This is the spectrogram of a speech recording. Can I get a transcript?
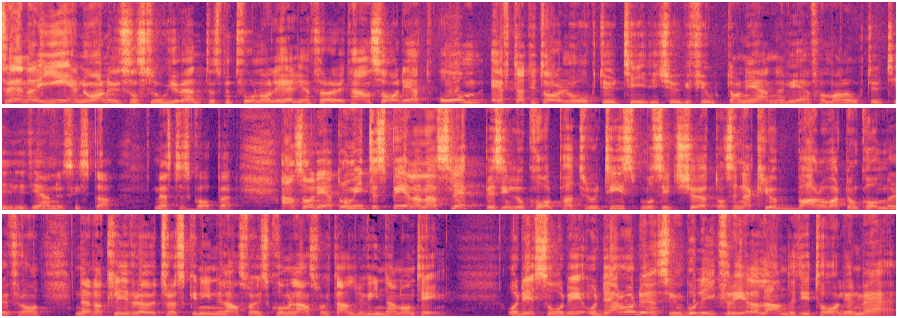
Tränare i Genoa nu som slog Juventus med 2-0 i helgen för övrigt. Han sa det att om, efter att Italien åkte ut tidigt 2014 igen i VM, för man har åkt ut tidigt igen nu sista mästerskapen. Han sa det att om inte spelarna släpper sin lokalpatriotism och sitt kött om sina klubbar och vart de kommer ifrån när de kliver över tröskeln in i landslaget så kommer landslaget aldrig vinna någonting. Och det är så det är. Och där har du en symbolik för hela landet Italien med.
